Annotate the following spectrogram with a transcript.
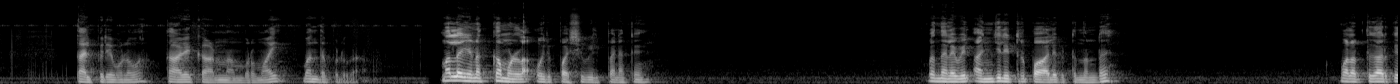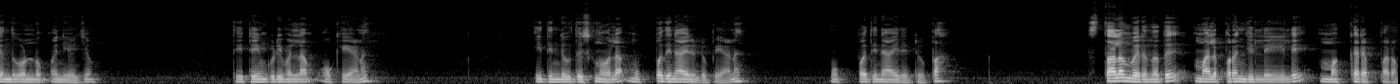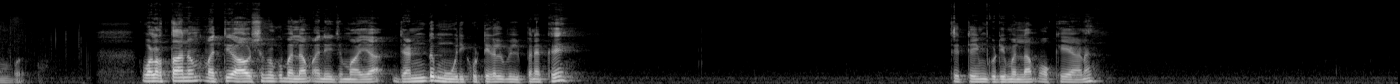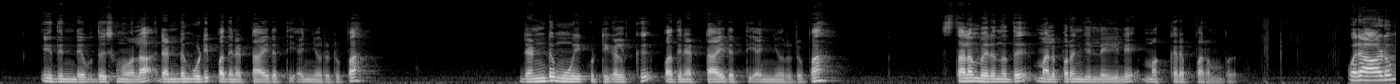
താല്പര്യമുള്ളവർ താഴെ കാണുന്ന നമ്പറുമായി ബന്ധപ്പെടുക. നല്ല ഇണക്കമുള്ള ഒരു പശു വിൽപ്പനക്ക് ഇപ്പം നിലവിൽ അഞ്ച് ലിറ്റർ പാൽ കിട്ടുന്നുണ്ട്. വളർത്തുകാർക്ക് എന്തുകൊണ്ടും അനുയോജ്യം. തീറ്റയും കുടിയുമെല്ലാം ഓക്കെയാണ് ഇതിന്റെ ഉദ്ദേശിക്കുന്ന പോലെ മുപ്പതിനായിരം രൂപയാണ്. മുപ്പതിനായിരം രൂപ. സ്ഥലം വരുന്നത് മലപ്പുറം ജില്ലയിലെ മക്കരപ്പറമ്പ്. വളർത്താനും മറ്റ് ആവശ്യങ്ങൾക്കുമെല്ലാം അനുയോജ്യമായ രണ്ട് മൂരിക്കുട്ടികൾ വിൽപ്പനക്ക് തിറ്റയും കുടിയുമെല്ലാം ഓക്കെയാണ് ഇതിന്റെ ഉദ്ദേശിക്കുന്ന പോലെ രണ്ടും കൂടി പതിനെട്ടായിരത്തി അഞ്ഞൂറ് രൂപ. രണ്ട് മൂരിക്കുട്ടികൾക്ക് പതിനെട്ടായിരത്തി അഞ്ഞൂറ് രൂപ. സ്ഥലം വരുന്നത് മലപ്പുറം ജില്ലയിലെ മക്കരപ്പറമ്പ്. ഒരാടും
